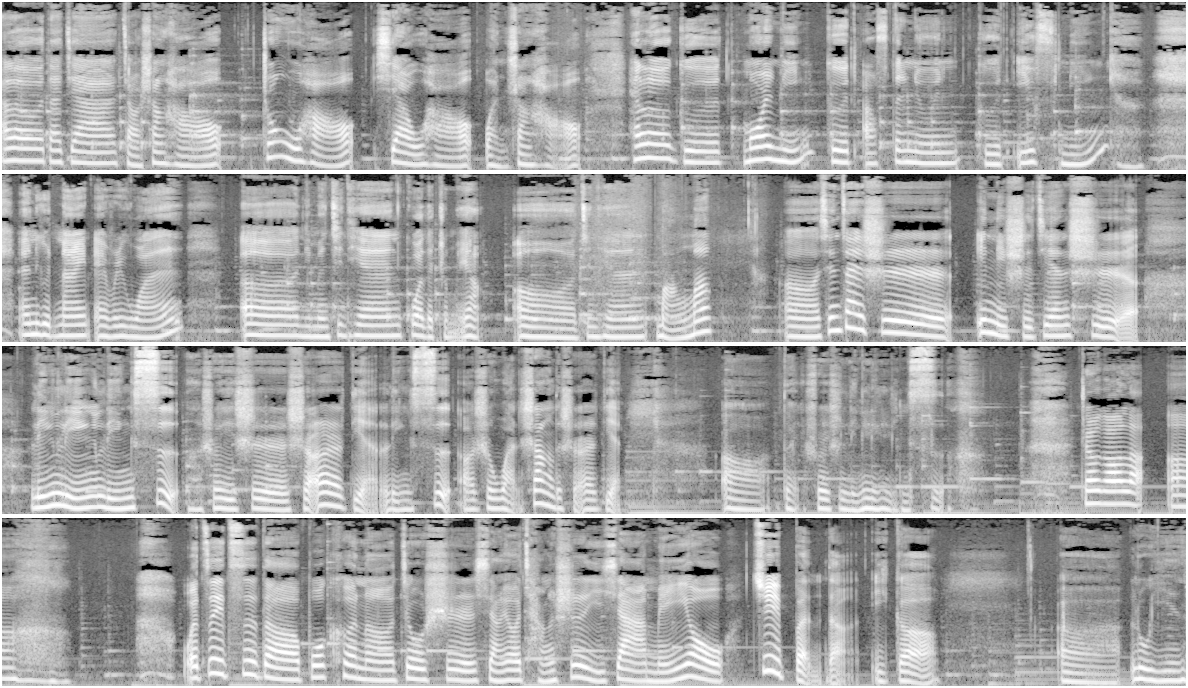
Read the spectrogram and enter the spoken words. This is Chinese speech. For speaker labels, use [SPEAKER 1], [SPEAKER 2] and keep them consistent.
[SPEAKER 1] Hello，大家早上好，中午好，下午好，晚上好。Hello，good morning，good afternoon，good evening，and good night, everyone。呃，你们今天过得怎么样？呃，今天忙吗？呃，现在是印尼时间是。零零零四啊，所以是十二点零四啊，是晚上的十二点，呃，对，所以是零零零四。糟糕了啊！我这次的播客呢，就是想要尝试一下没有剧本的一个呃录音，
